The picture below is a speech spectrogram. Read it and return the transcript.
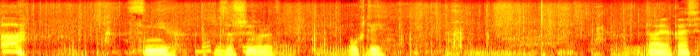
А! Сніг за шиворот. Ух ти. Та якась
